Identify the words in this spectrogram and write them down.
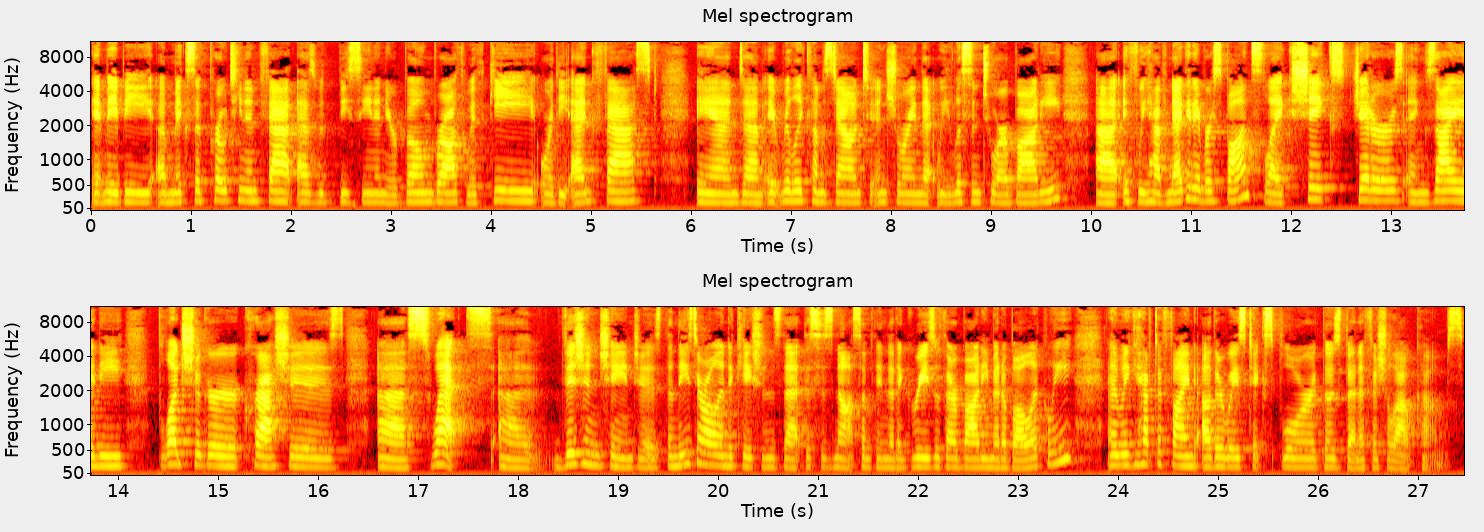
It may be a mix of protein and fat, as would be seen in your bone broth with ghee or the egg fast. And um, it really comes down to ensuring that we listen to our body. Uh, if we have negative response like shakes, jitters, anxiety, blood sugar crashes, uh, sweats, uh, vision changes, then these are all indications that this is not something that agrees with our body metabolically, and we have to find other ways to explore those beneficial outcomes.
